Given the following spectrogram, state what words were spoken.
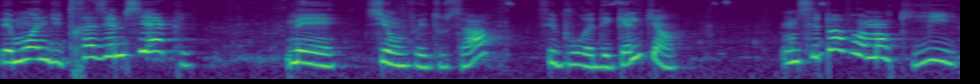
des moines du XIIIe siècle. Mais si on fait tout ça, c'est pour aider quelqu'un. On ne sait pas vraiment qui.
